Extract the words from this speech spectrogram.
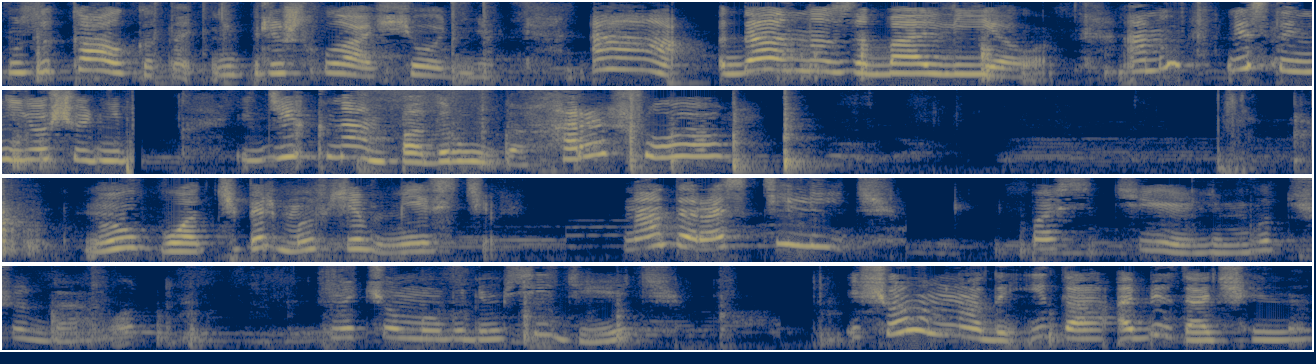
музыкалка-то не пришла сегодня? А, да она заболела. А мы вместо нее сегодня... Иди к нам, подруга. Хорошо. Ну вот, теперь мы все вместе. Надо расстелить постелим вот сюда, вот. На чем мы будем сидеть. Еще нам надо еда, обязательно.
